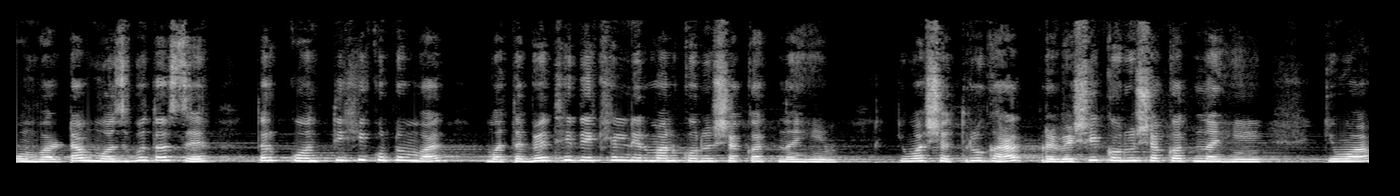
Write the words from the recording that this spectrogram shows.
उंबरटा मजबूत असेल तर कोणतीही कुटुंबात मतभेद ही देखील निर्माण करू शकत नाही किंवा शत्रू घरात प्रवेशही करू शकत नाही किंवा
